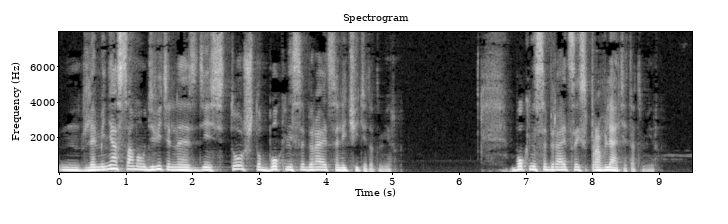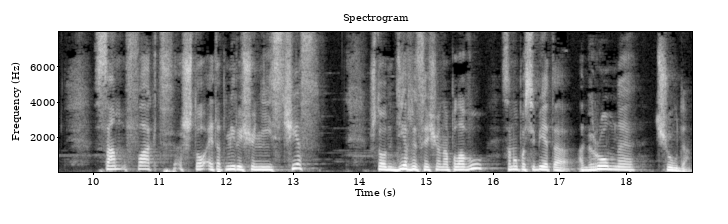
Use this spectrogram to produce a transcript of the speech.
для меня самое удивительное здесь то, что Бог не собирается лечить этот мир. Бог не собирается исправлять этот мир. Сам факт, что этот мир еще не исчез – что он держится еще на плаву, само по себе это огромное чудо.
